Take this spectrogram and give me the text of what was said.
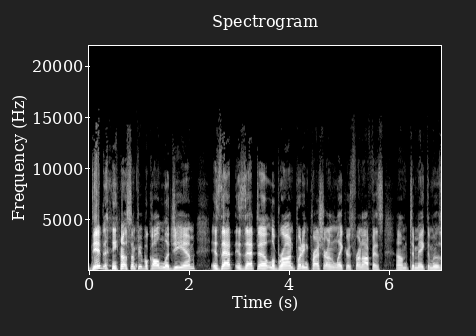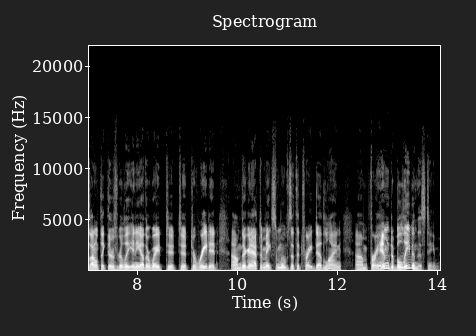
did you know some people call him the GM? Is that is that uh, LeBron putting pressure on the Lakers front office um, to make the moves? I don't think there's really any other way to to, to read it. Um, they're going to have to make some moves at the trade deadline um, for him to believe in this team.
